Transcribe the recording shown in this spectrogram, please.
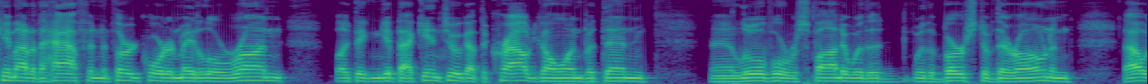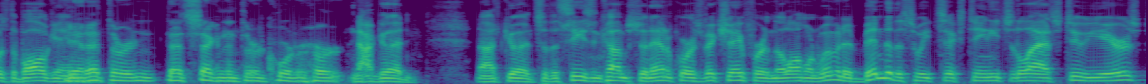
came out of the half in the third quarter and made a little run. Felt like they can get back into it, got the crowd going, but then uh, Louisville responded with a with a burst of their own, and that was the ball game. Yeah, that third, that second and third quarter hurt. Not good. Not good. So the season comes to an end. Of course, Vic Schaefer and the Longhorn women have been to the Sweet 16 each of the last two years.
